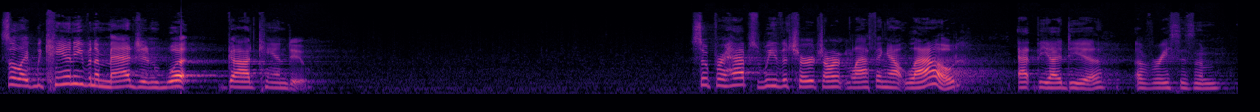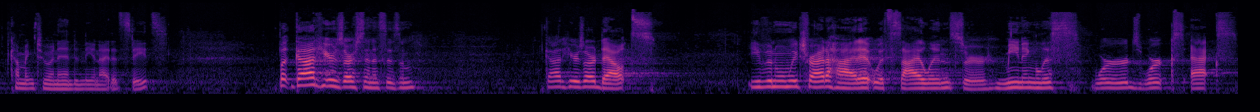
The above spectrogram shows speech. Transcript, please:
So, like, we can't even imagine what God can do. So perhaps we, the church, aren't laughing out loud at the idea of racism coming to an end in the United States. But God hears our cynicism, God hears our doubts even when we try to hide it with silence or meaningless words, works, acts.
